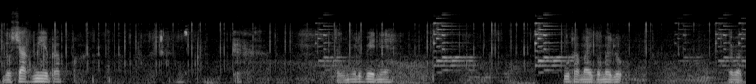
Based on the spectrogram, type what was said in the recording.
เดี๋ยวชักมีดแป๊บแต่กูไม่ได้เป็นเนี่ยพูดทำไมก็ไม่รู้แต่แบบ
